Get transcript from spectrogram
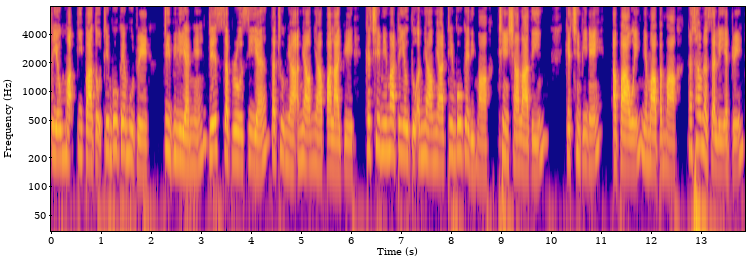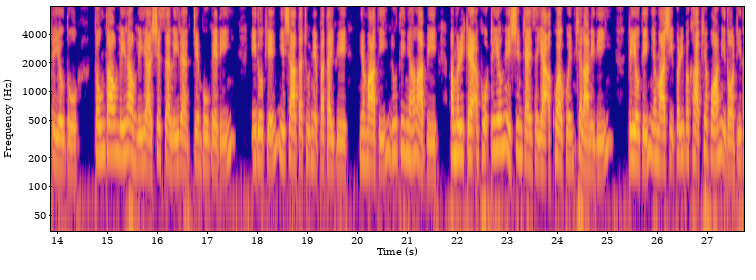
တရုတ်မှပြည်ပသို့တင်ပို့ခဲ့မှုတွင်တီဘီလီယံနှင့်ဒစ်စပရိုစီယန်တထုများအမြောက်အများပါလာ၍ကချင်ပြည်မှတရုတ်သို့အမြောက်အများတင်ပို့ခဲ့သည်မှာထင်ရှားလာသည်ကချင်ပြည်နယ်အပါဝင်မြန်မာပြည်မှ2024အတွင်းတရုတ်သို့3484တန်တင်ပို့ခဲ့သည် ဤသို့ဖြင့်မြေရှားတပ်ထုနှင့်ပတ်သက်၍မြန်မာသည်လူသိများလာပြီးအမေရိကန်အဖို့တရုတ်နှင့်ရှင်းပြိုင်စရာအကွက်အကွင်းဖြစ်လာနေသည်တရုတ်သည်မြန်မာရှိပြိပခဖြစ်ပွားနေသောဒေသ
